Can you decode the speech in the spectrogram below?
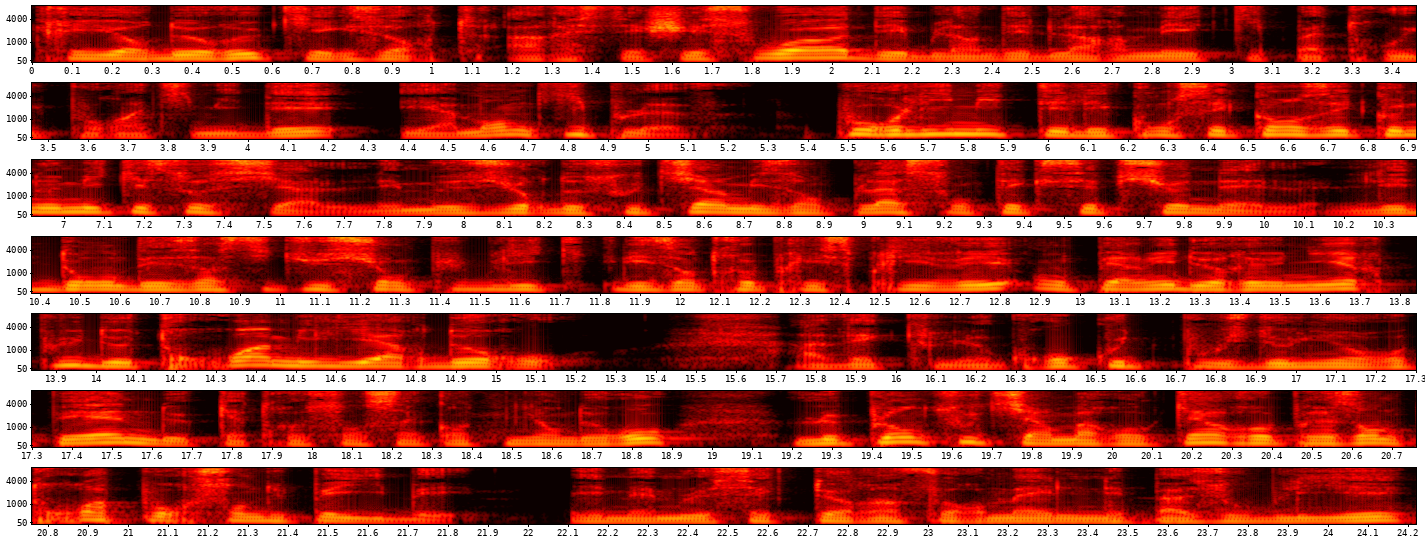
Crieurs de rue qui exhortent à rester chez soi, des blindés de l'armée qui patrouillent pour intimider et amendes qui pleuvent. Pour limiter les conséquences économiques et sociales, les mesures de soutien mises en place sont exceptionnelles. Les dons des institutions publiques et des entreprises privées ont permis de réunir plus de 3 milliards d'euros. Avec le gros coup de pouce de l'Union européenne de 450 millions d'euros, le plan de soutien marocain représente 3% du PIB. Et même le secteur informel n'est pas oublié.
